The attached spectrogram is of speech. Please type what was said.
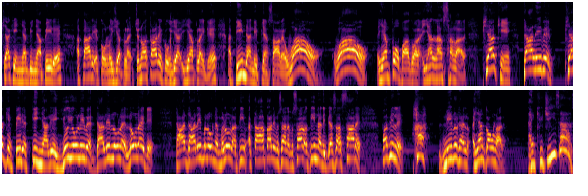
ဖျားခင်ဉာဏ်ပညာပေးတယ်အသားတွေအကုန်လုံးရပ်ပလိုက်ကျွန်တော်အသားတွေအကုန်ရပ်ရပ်ပလိုက်တယ်အသီးတန်တွေပြန်စားတယ်ဝေါဝေါအရန်ပေါ့ပါသွားတယ်အရန်လန်းဆန်းလာတယ်ဖျားခင်ဒါလေးပဲဖျားခင်ပေးတဲ့ပညာလေးရိုးရိုးလေးပဲဒါလေးလှုပ်လိုက်လှုပ်လိုက်တယ်ဒါဒါလေးမလုံးနဲ့မလုံးလားအတီးအသားအသားတွေမစားနဲ့မစားတော့အတီးနံတွေပြန်စားစားတယ်ဘာဖြစ်လဲဟာနေလို့ထိုင်လို့အရန်ကောင်းလာတယ် thank you jesus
